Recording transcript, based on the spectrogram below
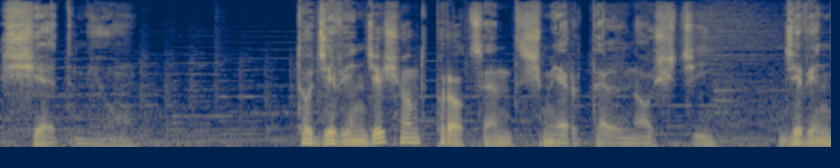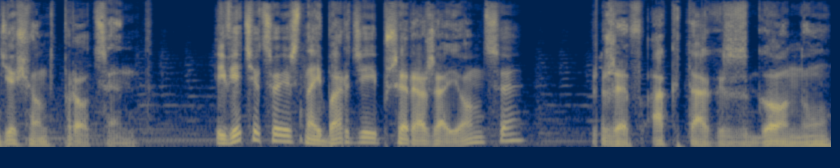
siedmiu. To 90% śmiertelności. 90%. I wiecie, co jest najbardziej przerażające? Że w aktach zgonu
